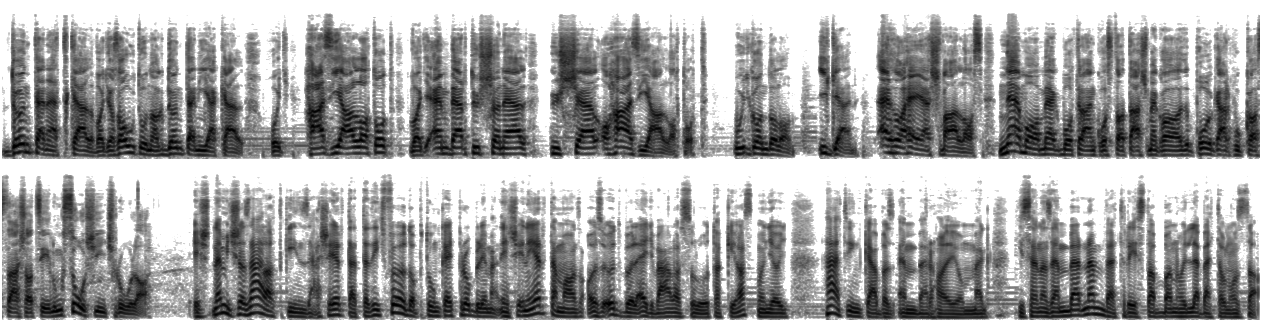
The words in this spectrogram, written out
döntened kell, vagy az autónak döntenie kell, hogy házi állatot, vagy embert üssön el, üss el a házi állatot. Úgy gondolom. Igen, ez a helyes válasz. Nem a megbotránkoztatás, meg a polgárpukkasztás a célunk, szó sincs róla. És nem is az állatkínzás, érted? Tehát így földobtunk egy problémát, és én értem az, az ötből egy válaszolót, aki azt mondja, hogy hát inkább az ember haljon meg, hiszen az ember nem vett részt abban, hogy lebetonozza,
